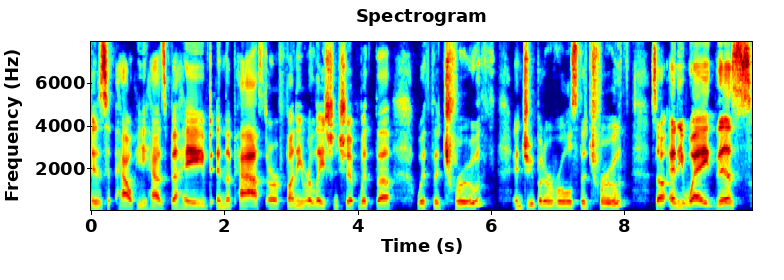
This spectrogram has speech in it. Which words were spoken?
is how he has behaved in the past or a funny relationship with the with the truth and Jupiter rules the truth. So anyway, this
